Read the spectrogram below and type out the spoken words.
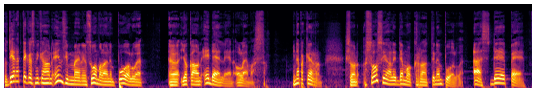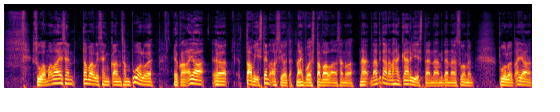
No, tiedättekö, mikä on ensimmäinen suomalainen puolue, joka on edelleen olemassa? Minäpä kerron. Se on sosiaalidemokraattinen puolue, SDP. Suomalaisen tavallisen kansan puolue, joka ajaa ö, tavisten asioita, näin voisi tavallaan sanoa. Nämä, pitää aina vähän kärjistää nämä, mitä nämä Suomen puolueet ajaa,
